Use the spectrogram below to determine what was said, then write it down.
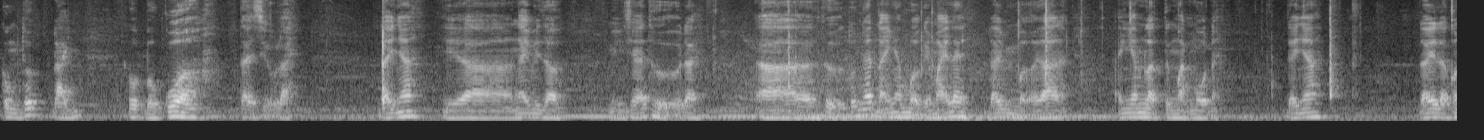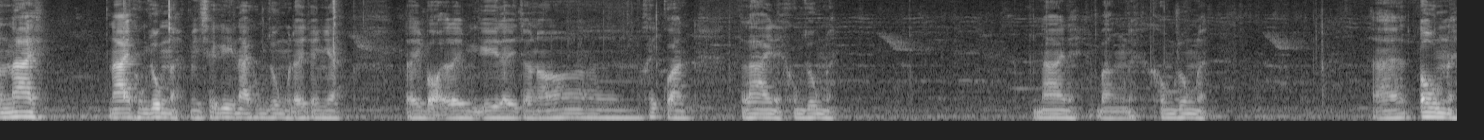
công thức đánh hột bầu cua tài xỉu này đấy nhá thì à, ngay bây giờ mình sẽ thử đây. À, thử tốt nhất là anh em mở cái máy lên. Đây mình mở ra này. Anh em lật từng mặt một này. Đây nhá. Đây là con nai. Nai không dung này. Mình sẽ ghi nai không dung ở đây cho anh em. Đây bỏ ra đây mình ghi đây cho nó khách quan. Lai này không dung này. Nai này bằng này không dung này. À, tôm này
